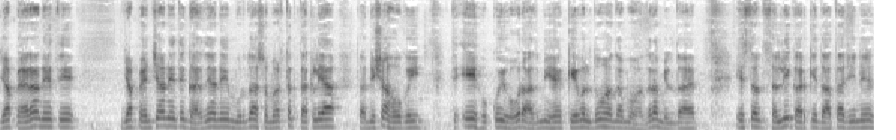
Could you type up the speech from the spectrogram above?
ਜਾਂ ਪੈਰਾਂ ਨੇ ਤੇ, ਜਾਂ ਪੈਂਚਾਂ ਨੇ ਤੇ ਘਰਦਿਆਂ ਨੇ ਮੁਰਦਾ ਸਮਰਥਕ ਤੱਕ ਲਿਆ ਤਾਂ ਨਿਸ਼ਾ ਹੋ ਗਈ। ਤੇ ਇਹ ਕੋਈ ਹੋਰ ਆਦਮੀ ਹੈ, ਕੇਵਲ ਦੋਹਾਂ ਦਾ ਮੁਹਾਂਦਰਾ ਮਿਲਦਾ ਹੈ। ਇਸ ਤਰ੍ਹਾਂ ਤਸੱਲੀ ਕਰਕੇ ਦਾਤਾ ਜੀ ਨੇ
